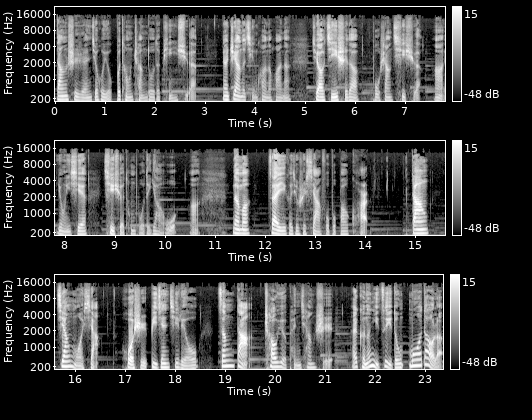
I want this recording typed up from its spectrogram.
当事人就会有不同程度的贫血。那这样的情况的话呢，就要及时的补上气血啊，用一些气血通补的药物啊。那么。再一个就是下腹部包块，当浆膜下或是壁间肌瘤增大超越盆腔时，哎，可能你自己都摸到了，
